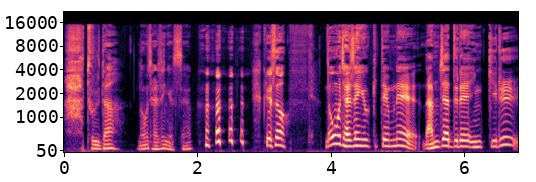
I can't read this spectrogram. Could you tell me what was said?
아, 둘 다 너무 잘생겼어요. 그래서 너무 잘생겼기 때문에 남자들의 인기를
